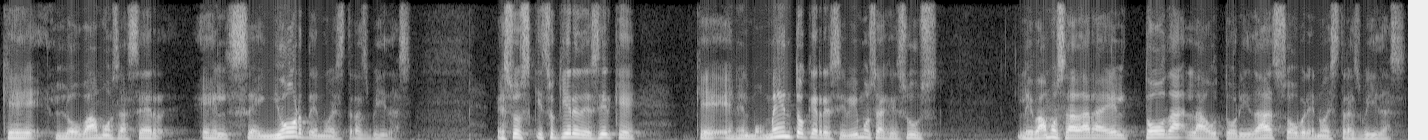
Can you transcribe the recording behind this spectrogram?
que lo vamos a hacer el Señor de nuestras vidas. Eso, eso quiere decir que, que en el momento que recibimos a Jesús, le vamos a dar a Él toda la autoridad sobre nuestras vidas.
